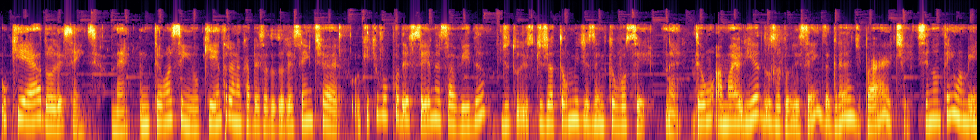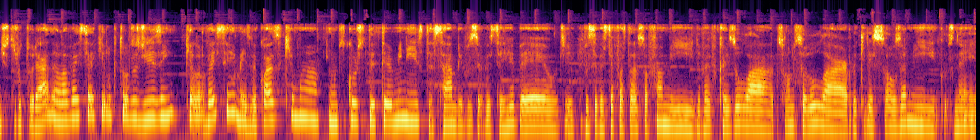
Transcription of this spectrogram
o que é adolescência, né? Então, assim, o que entra na cabeça do adolescente é o que, que eu vou poder ser nessa vida de tudo isso que já estão me dizendo que eu vou ser, né? Então, a maioria dos adolescentes, a grande parte, se não tem um ambiente estruturado, ela vai ser aquilo que todos dizem que ela vai ser mesmo. É quase que uma, um discurso determinista, sabe? Você vai ser rebelde, você vai se afastar da sua família, vai ficar isolado, só no celular, vai querer só os amigos, né?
